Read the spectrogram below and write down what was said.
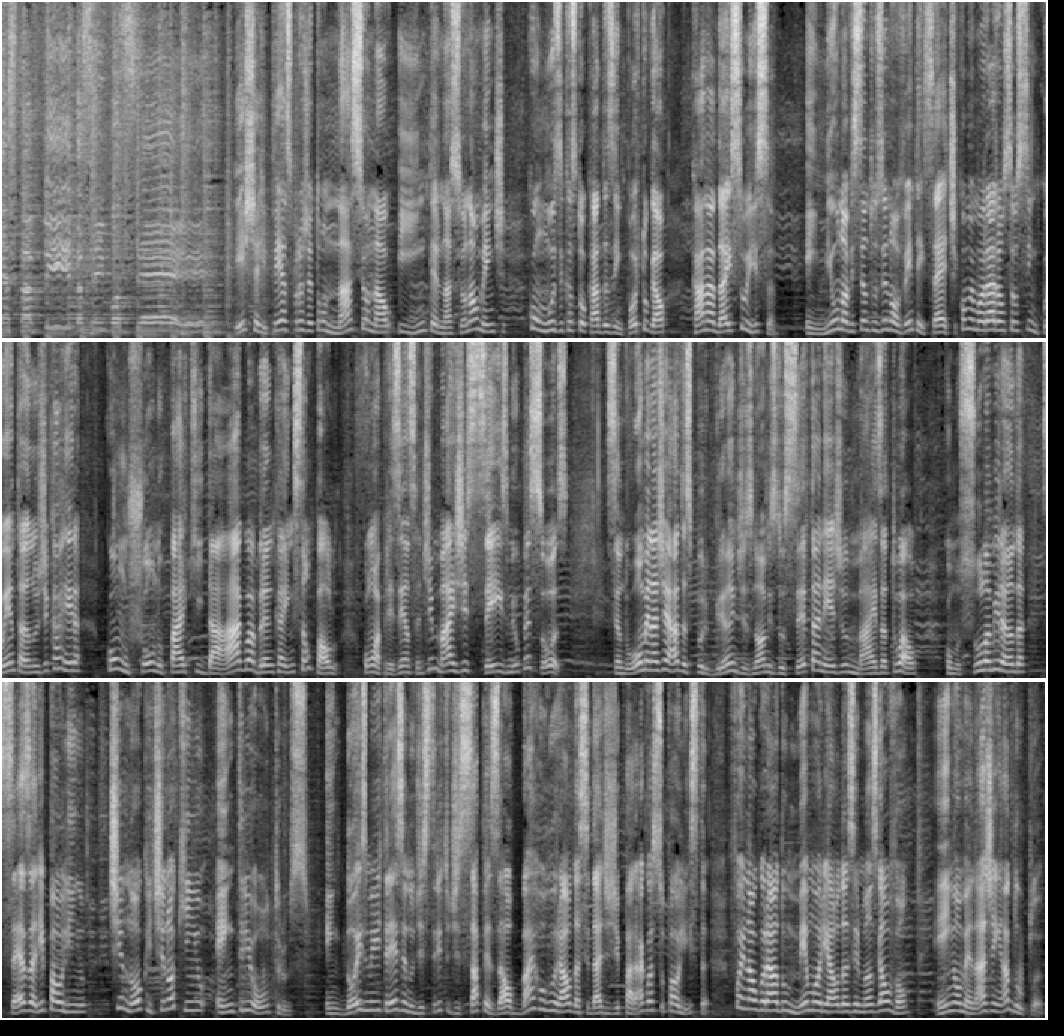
nesta vida sem você? Este LP as projetou nacional e internacionalmente, com músicas tocadas em Portugal, Canadá e Suíça. Em 1997, comemoraram seus 50 anos de carreira com um show no Parque da Água Branca, em São Paulo, com a presença de mais de 6 mil pessoas sendo homenageadas por grandes nomes do sertanejo mais atual, como Sula Miranda, César e Paulinho, Tinoco e Tinoquinho, entre outros. Em 2013, no distrito de Sapezal, bairro rural da cidade de Paraguaçu Paulista, foi inaugurado o Memorial das Irmãs Galvão, em homenagem à dupla.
